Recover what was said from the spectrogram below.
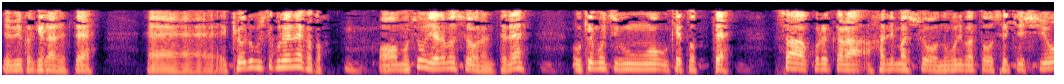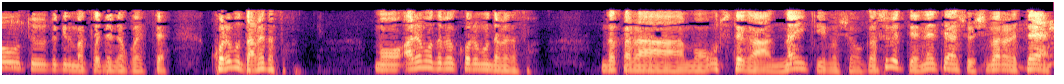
呼びかけられて、えー、協力してくれないかと。うん、もちろんやりますよ、なんてね、受け持ち分を受け取って、さあ、これから張りましょう、登り旗を設置しようという時にまた連絡が入って、これもダメだと。もう、あれもダメ、これもダメだと。だから、もう、打つ手がないと言いましょうか。すべてね、手足を縛られて、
